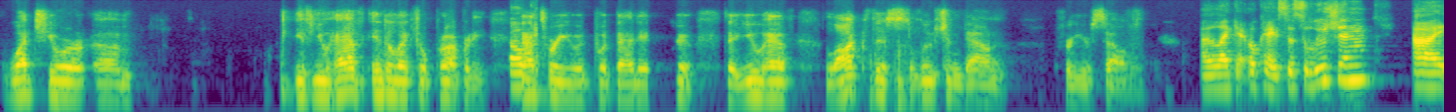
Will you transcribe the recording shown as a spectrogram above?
what's your, um, if you have intellectual property, okay. that's where you would put that in too, that you have locked this solution down for yourself. I like it. Okay, so solution, uh,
